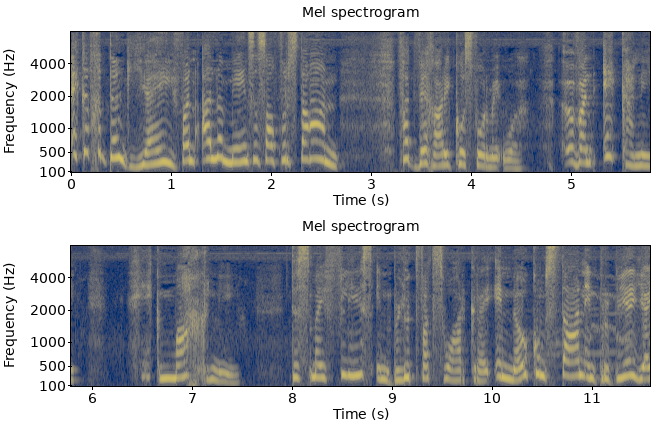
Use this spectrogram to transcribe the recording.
Ek het gedink jy van alle mense sal verstaan. Vat weg haar kos voor my oë, want ek kan nie. Ek mag nie. Dis my vlees en bloed wat swaar kry en nou kom staan en probeer jy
